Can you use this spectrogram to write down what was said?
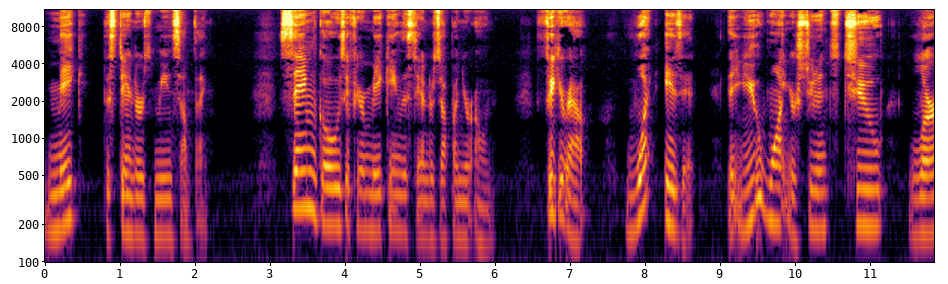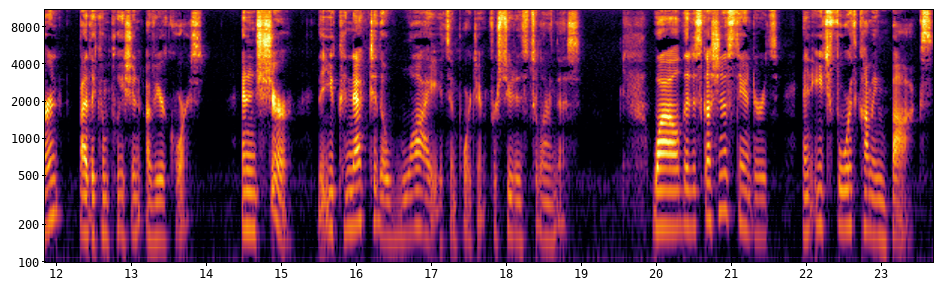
Make the standards mean something. Same goes if you're making the standards up on your own. Figure out what is it that you want your students to learn by the completion of your course and ensure that you connect to the why it's important for students to learn this. While the discussion of standards and each forthcoming box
